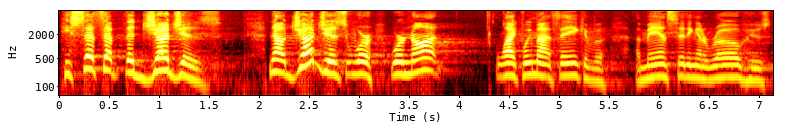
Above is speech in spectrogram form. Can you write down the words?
He sets up the judges. Now, judges were, were not like we might think of a, a man sitting in a robe who's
